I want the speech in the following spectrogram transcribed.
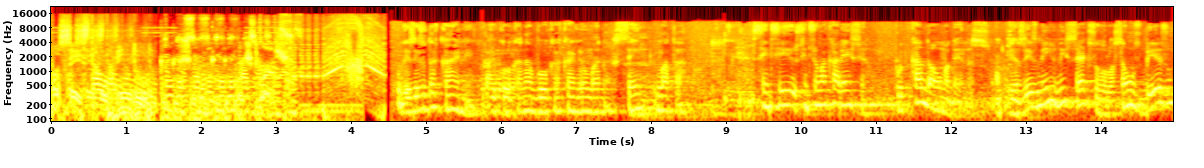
Você está ouvindo? O desejo da carne, de colocar na boca a carne humana sem matar. Sentir, sentir uma carência por cada uma delas. E às vezes nem, nem sexo rolou, são uns beijos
